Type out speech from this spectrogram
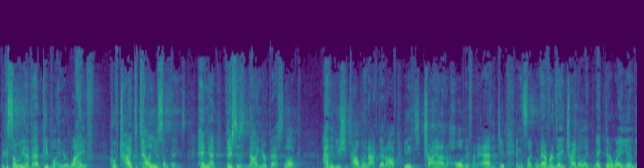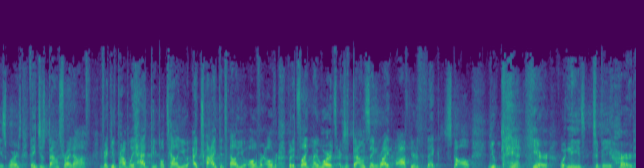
Because some of you have had people in your life who have tried to tell you some things. Hey, man, this is not your best look. I think you should probably knock that off. You need to try on a whole different attitude. And it's like whenever they try to like make their way in these words, they just bounce right off. In fact, you've probably had people tell you, I tried to tell you over and over, but it's like my words are just bouncing right off your thick skull. You can't hear what needs to be heard.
